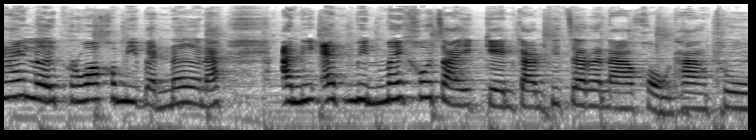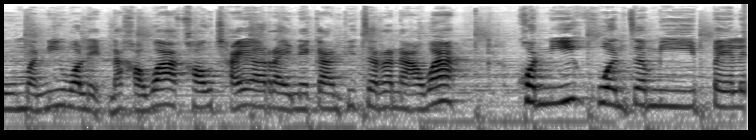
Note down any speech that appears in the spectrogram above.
ง่าย ๆ เลยเพราะว่าเขามีแบนเนอร์นะ อันนี้แอดมินไม่เข้าใจเกณฑ์การพิจารณาของทาง True Money Wallet นะคะว่าเขาใช้อะไรในการพิจารณาว่า คนนี้ควรจะมีเปเล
